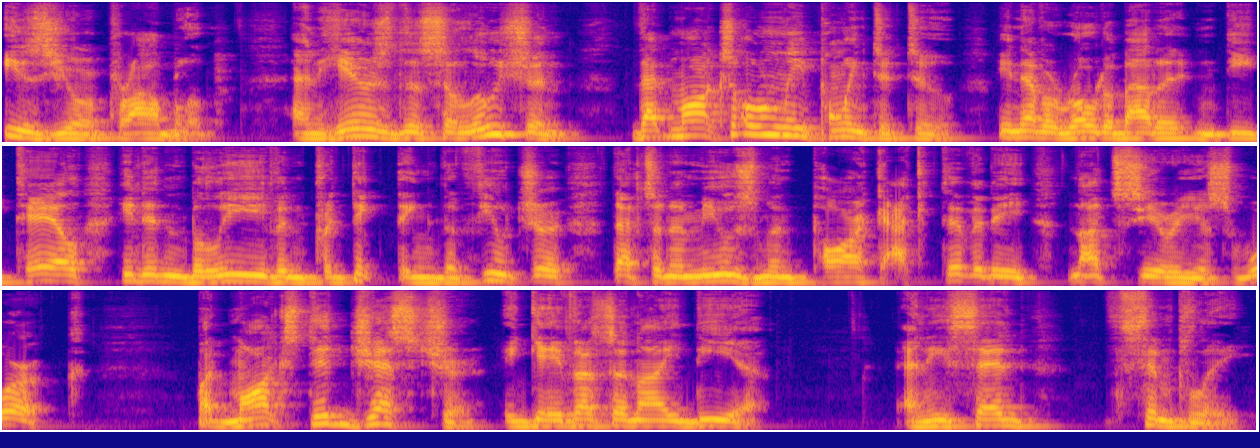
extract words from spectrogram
is your problem. And here's the solution that Marx only pointed to. He never wrote about it in detail. He didn't believe in predicting the future. That's an amusement park activity, not serious work. But Marx did gesture. He gave us an idea. And he said simply,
